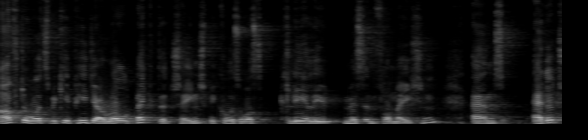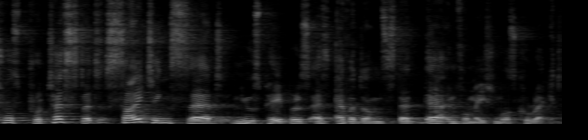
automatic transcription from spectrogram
Afterwards, Wikipedia rolled back the change because it was clearly misinformation, and editors protested, citing said newspapers as evidence that their information was correct.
